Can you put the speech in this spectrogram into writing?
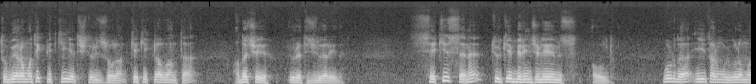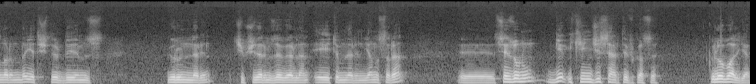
tubi aromatik bitki yetiştiricisi olan kekik, lavanta, adaçayı üreticileriydi. 8 sene Türkiye birinciliğimiz oldu. Burada iyi tarım uygulamalarında yetiştirdiğimiz ürünlerin, çiftçilerimize verilen eğitimlerin yanı sıra e, sezonun bir ikinci sertifikası Global Gap.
